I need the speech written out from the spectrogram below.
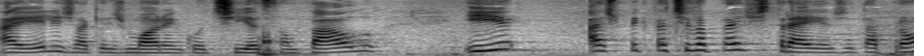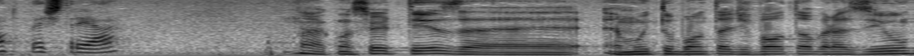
a eles, já que eles moram em Cotia, São Paulo. E a expectativa para a estreia, já está pronto para estrear? Ah, com certeza. É, é, muito bom estar de volta ao Brasil,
